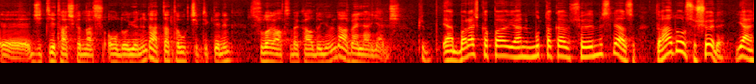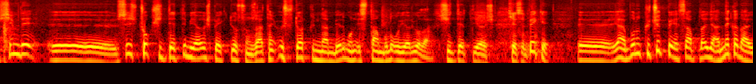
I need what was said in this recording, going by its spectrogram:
e, ciddi taşkınlar olduğu yönünde hatta tavuk çiftliklerinin sular altında kaldığı yönünde haberler gelmiş. Yani baraj kapağı yani mutlaka söylenmesi lazım. Daha doğrusu şöyle. Yani şimdi e, siz çok şiddetli bir yağış bekliyorsunuz. Zaten 3-4 günden beri bunu İstanbul'da uyarıyorlar. Şiddetli yağış. Kesinlikle. Peki e, yani bunu küçük bir hesapla yani ne kadar e,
